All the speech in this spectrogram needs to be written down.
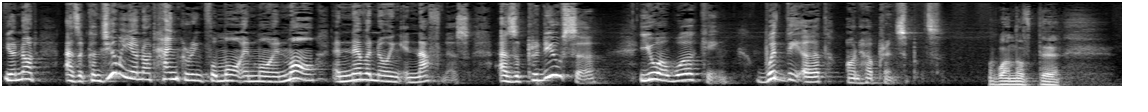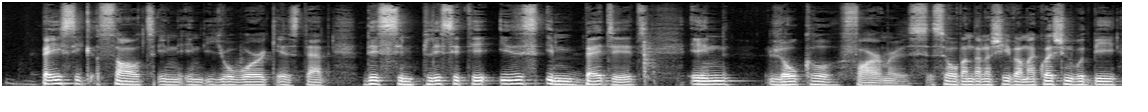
You're not, as a consumer, you're not hankering for more and more and more and never knowing enoughness. As a producer, you are working with the earth on her principles. One of the basic thoughts in, in your work is that this simplicity is embedded in local farmers. So, Vandana Shiva, my question would be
